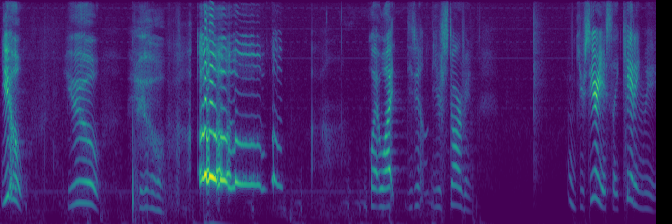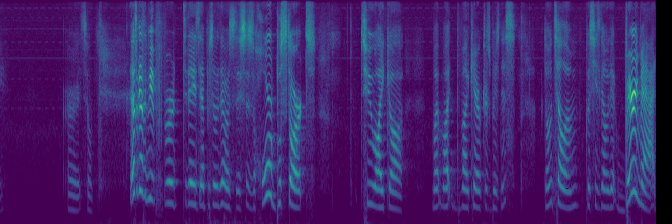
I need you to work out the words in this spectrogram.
You. You. Oh. Wait, what? You didn't, you're starving. You're seriously kidding me. Alright, so that's gonna be it for today's episode. That was this is a horrible start to like uh my my my character's business. Don't tell him because he's gonna get very mad.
